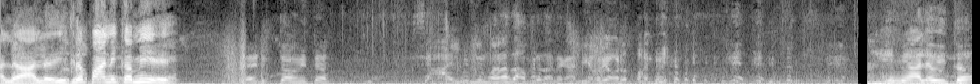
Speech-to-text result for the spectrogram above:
आलं आलं. इकडे पाणी कमी आहे. आणि मी आलो इथं.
